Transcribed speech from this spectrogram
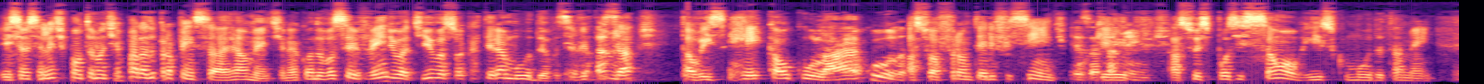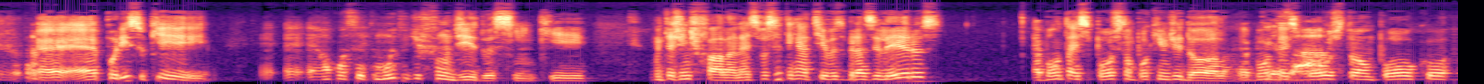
Esse é um excelente ponto, eu não tinha parado para pensar realmente, né? Quando você vende o ativo, a sua carteira muda. Você vai precisar, Exatamente. talvez, recalcular Calcula. a sua fronteira eficiente, porque Exatamente. a sua exposição ao risco muda também. Exatamente. É, é por isso que é, é um conceito muito difundido, assim, que muita gente fala, né? Se você tem ativos brasileiros, é bom estar exposto a um pouquinho de dólar, é bom estar Exato. exposto a um pouco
